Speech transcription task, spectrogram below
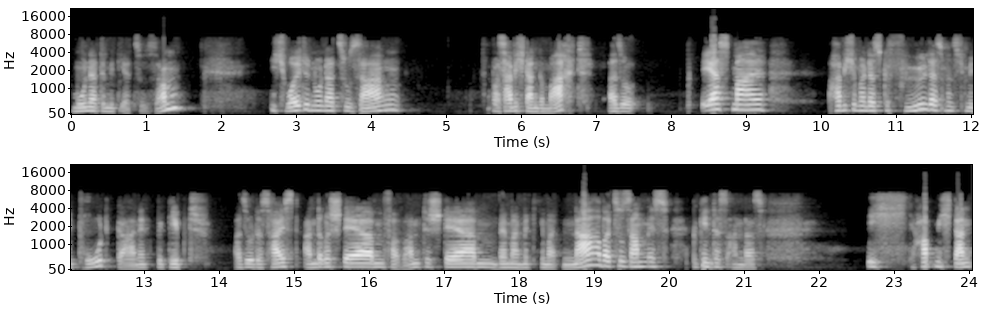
Monate mit ihr zusammen. Ich wollte nur dazu sagen, was habe ich dann gemacht? Also erstmal habe ich immer das Gefühl, dass man sich mit Tod gar nicht begibt. Also das heißt, andere sterben, Verwandte sterben. Wenn man mit jemandem nah aber zusammen ist, beginnt das anders. Ich habe mich dann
